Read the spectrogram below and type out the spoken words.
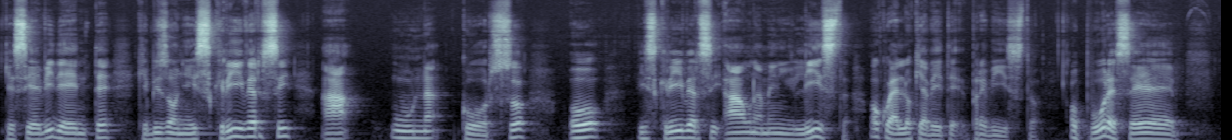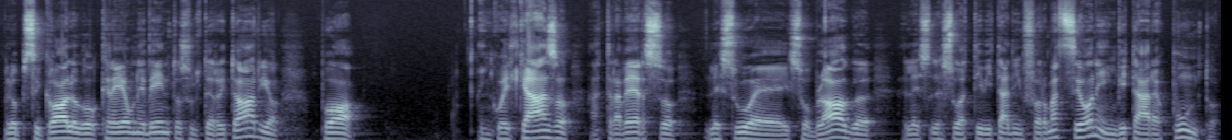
che sia evidente che bisogna iscriversi a un corso o iscriversi a una mailing list o quello che avete previsto. Oppure se lo psicologo crea un evento sul territorio, può in quel caso attraverso sue, il suo blog, le, le sue attività di informazione, invitare appunto,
